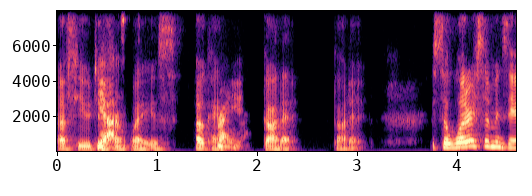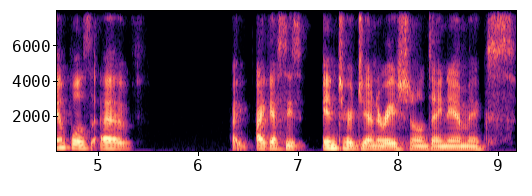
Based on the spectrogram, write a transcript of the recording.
a few different yes. ways. Okay. Right. Got it. Got it. So what are some examples of I, I guess these intergenerational dynamics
